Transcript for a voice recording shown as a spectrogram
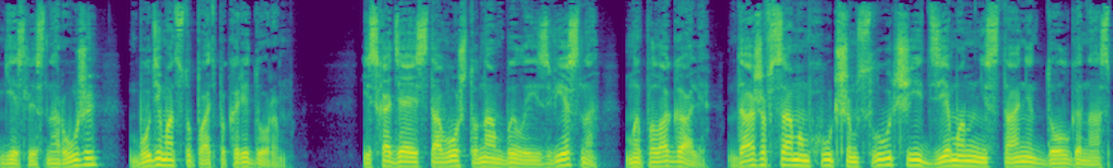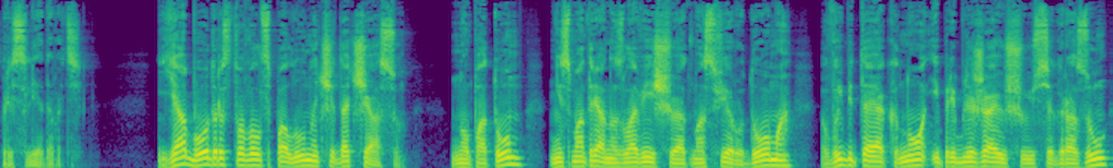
Если снаружи, будем отступать по коридорам. Исходя из того, что нам было известно, мы полагали, даже в самом худшем случае демон не станет долго нас преследовать. Я бодрствовал с полуночи до часу, но потом, несмотря на зловещую атмосферу дома, выбитое окно и приближающуюся грозу,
